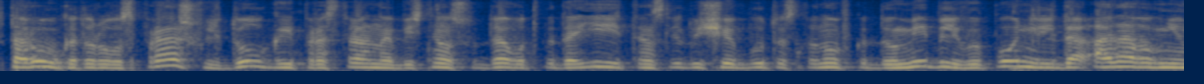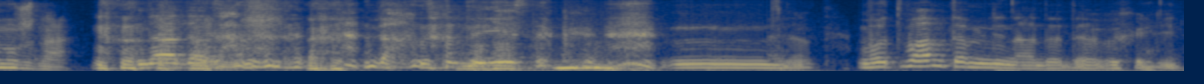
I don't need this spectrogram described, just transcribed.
второй, у которого спрашивали, долго и пространно объяснял, что да, вот вы доедете, там следующая будет остановка до мебели, вы поняли, да, она вам не нужна. Да, да, да, да, да, есть такое. Вот вам там не надо, да, выходить.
